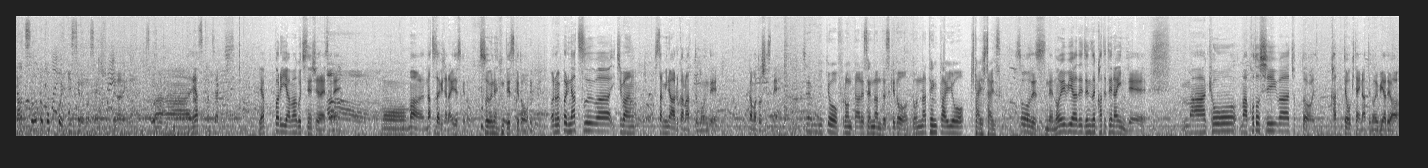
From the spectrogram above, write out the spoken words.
夏男っぽいヴィッセルの選手って誰か想あーやっ活躍しやっぱり山口選手じゃないですかね。もうまあ夏だけじゃないですけど、数年ですけど、まあでもやっぱり夏は一番スタミナあるかなって思うんで、頑張ってほしいですね。ちなみに今日フロンターレ戦なんですけどどんな展開を期待したいですか？そうですね、ノエビアで全然勝ててないんで、まあ今日、まあ今年はちょっと勝っておきたいなってノエビアでは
